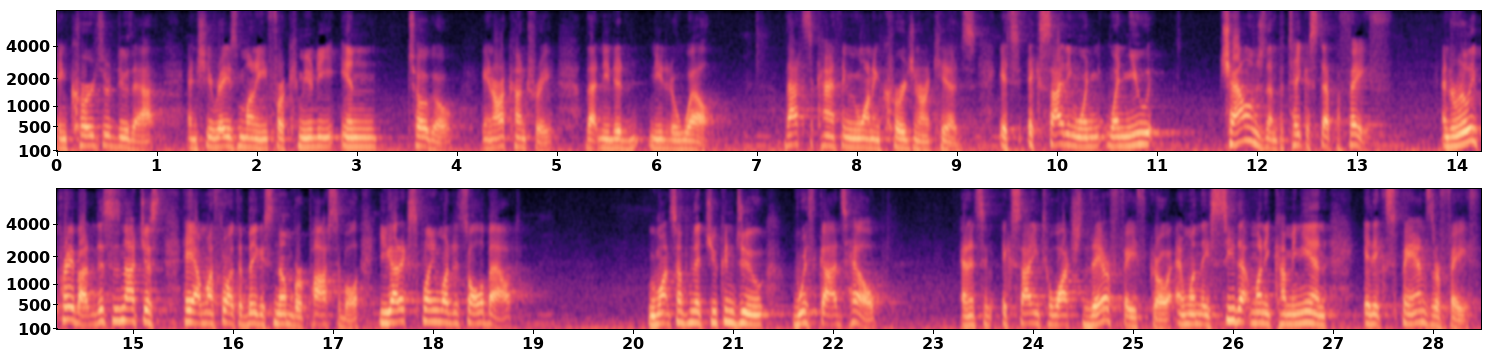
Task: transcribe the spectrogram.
encouraged her to do that. And she raised money for a community in Togo, in our country, that needed, needed a well. That's the kind of thing we want to encourage in our kids. It's exciting when, when you challenge them to take a step of faith and to really pray about it. This is not just, hey, I'm going to throw out the biggest number possible. You got to explain what it's all about. We want something that you can do with God's help and it's exciting to watch their faith grow. And when they see that money coming in, it expands their faith.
